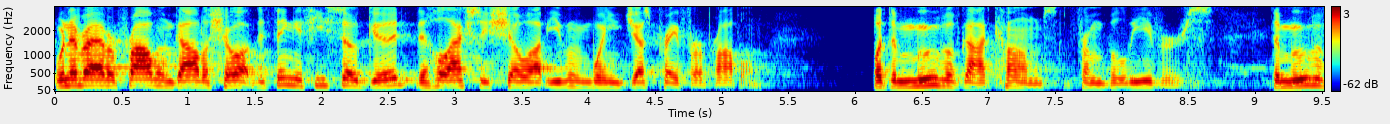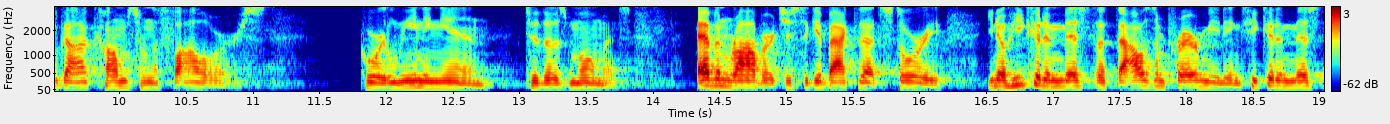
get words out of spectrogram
whenever I have a problem, God will show up. The thing is, he's so good that he'll actually show up even when you just pray for a problem. But the move of God comes from believers. The move of God comes from the followers who are leaning in to those moments. Evan Roberts, just to get back to that story, you know, he could have missed a thousand prayer meetings. He could have missed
